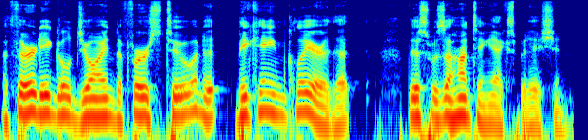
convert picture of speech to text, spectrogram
A third eagle joined the first two, and it became clear that this was a hunting expedition.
